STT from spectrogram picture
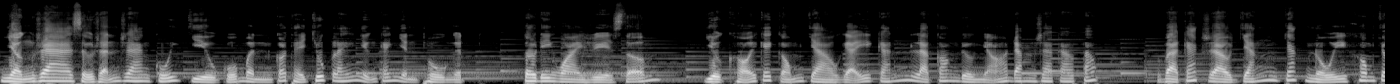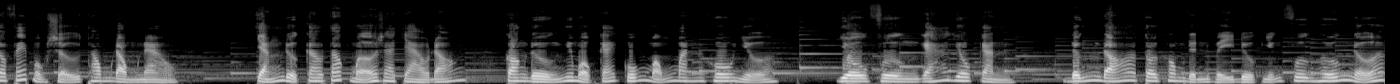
nhận ra sự rảnh rang cuối chiều của mình có thể chuốc lấy những cái nhìn thù nghịch, tôi đi ngoài rìa sớm vượt khỏi cái cổng chào gãy cánh là con đường nhỏ đâm ra cao tốc, và các rào chắn chắc nụi không cho phép một sự thông đồng nào. Chẳng được cao tốc mở ra chào đón, con đường như một cái cuốn mỏng manh khô nhựa. Vô phường gá vô cành, đứng đó tôi không định vị được những phương hướng nữa.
